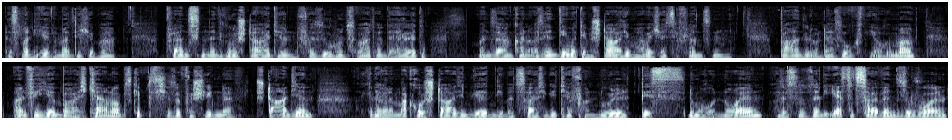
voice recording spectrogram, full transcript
dass man hier, wenn man sich über Pflanzen, Entwicklungsstadien, Versuche und so weiter unterhält, man sagen kann, also in dem und dem Stadium habe ich jetzt die Pflanzen behandelt, untersucht, wie auch immer. Meinetwegen hier im Bereich Kernobst gibt es hier so verschiedene Stadien. Generelle Makrostadien werden die bezeichnet, geht hier von 0 bis Nummer 9. Das ist sozusagen die erste Zahl, wenn Sie so wollen.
